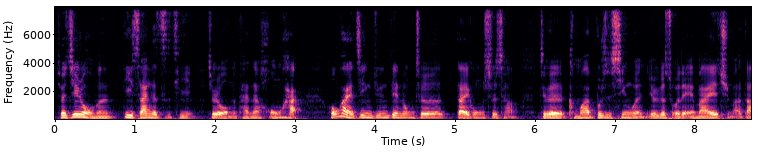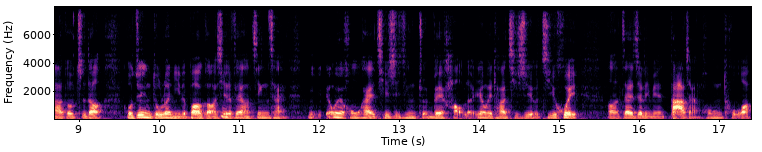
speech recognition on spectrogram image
所以进入我们第三个子题，就是我们谈谈红海。鸿海进军电动车代工市场，这个恐怕不是新闻，有一个所谓的 MIH 嘛，大家都知道。我最近读了你的报告，写得非常精彩。嗯、你认为鸿海其实已经准备好了，认为它其实有机会啊、呃，在这里面大展宏图啊。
